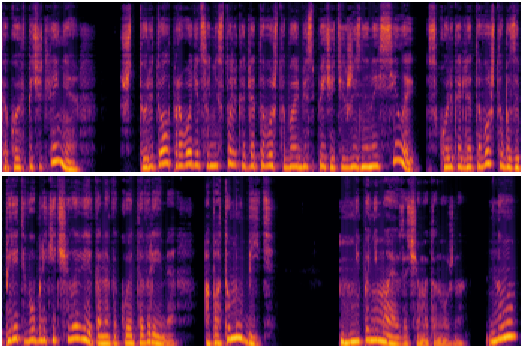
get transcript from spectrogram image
Такое впечатление, что ритуал проводится не столько для того, чтобы обеспечить их жизненной силой, сколько для того, чтобы запереть в облике человека на какое-то время, а потом убить. Не понимаю, зачем это нужно. Ну,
